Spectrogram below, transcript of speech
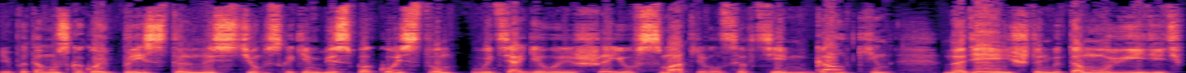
и потому с какой пристальностью, с каким беспокойством, вытягивая шею, всматривался в тень Галкин, надеясь что-нибудь там увидеть,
